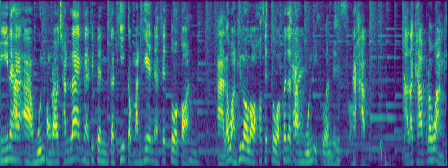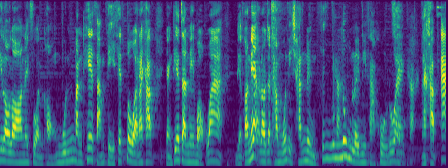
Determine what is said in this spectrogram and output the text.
นี้นะฮะค่ะอ่าวุ้นของเราชั้นแรกเนี่ยที่เป็นกะทิกับมันเทศเนี่ยเซตตัวก่อนอืมอ่าระหว่างที่เรารอเขาเซตตัวก็จะใช่ทำวุ้นอีกส่วนหนึ่งวุ้นที่สอง นะครับเอาละครับ ระหว่างที่เรารอในส่วนของวุ้นมันเทศสามสีเซตตัวนะครับ อย่างที่อาจารย์เมย์บอกว่า เดี๋ยวตอนเนี้ยเราจะทำวุ้นอีกชั้นหนึ่งซึ่งนุ่มๆเลยมีสาคูด้วย ใช่ค่ะ นะครับ อะ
